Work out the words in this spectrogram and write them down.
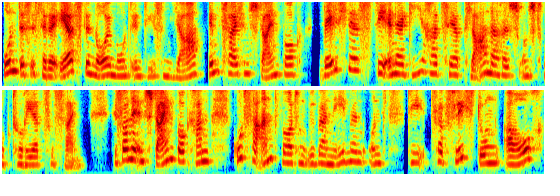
und es ist ja der erste Neumond in diesem Jahr im Zeichen Steinbock welches die Energie hat, sehr planerisch und strukturiert zu sein. Die Sonne in Steinbock kann gut Verantwortung übernehmen und die Verpflichtung auch,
